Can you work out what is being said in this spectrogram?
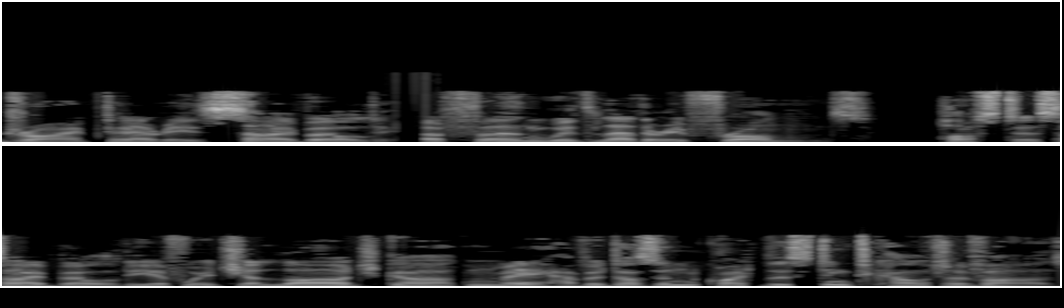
Dryopteris sieboldi, a fern with leathery fronds. Hosta sieboldi of which a large garden may have a dozen quite distinct cultivars.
